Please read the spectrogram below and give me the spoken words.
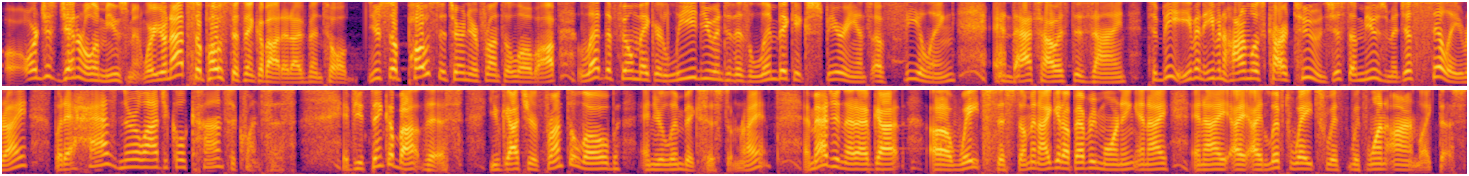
or, or just general amusement where you're not supposed to think about it, I've been told. You're supposed to turn your frontal lobe off, let the filmmaker lead you into this limbic experience of feeling, and that's how it's designed to be. Even, even harmless cartoons, just amusement, just silly, right? But it has neurological consequences. If you think about this, you've got your frontal lobe and your limbic system, right? Imagine that I've got a weight system and I get up every morning and I and I, I, I lift weights with, with one arm like this,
